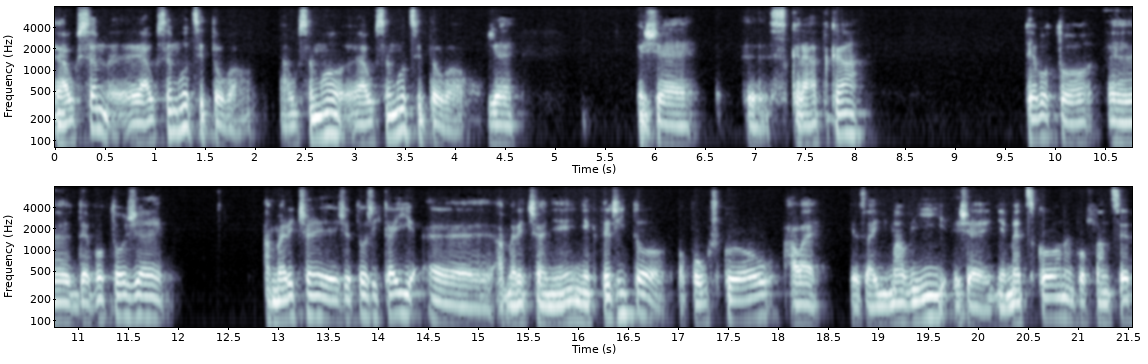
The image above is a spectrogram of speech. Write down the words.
já už jsem, já už jsem ho citoval. Já už jsem ho, já už jsem ho citoval, že, že zkrátka jde o to, jde o to že Američani, že to říkají eh, američani, někteří to opouškují, ale je zajímavý, že Německo nebo Francie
